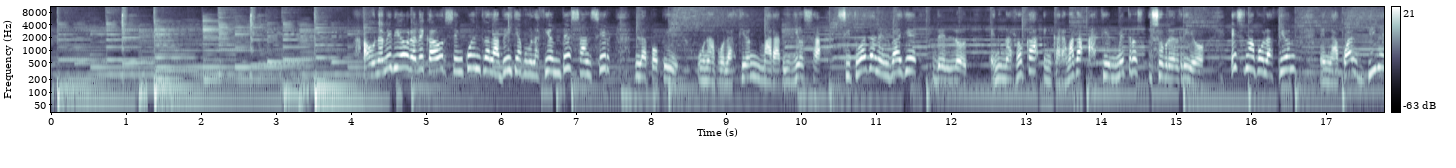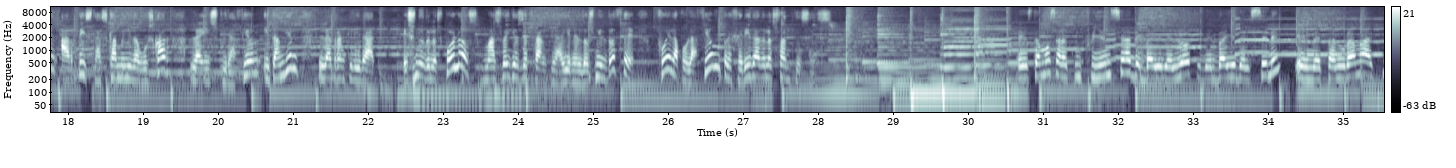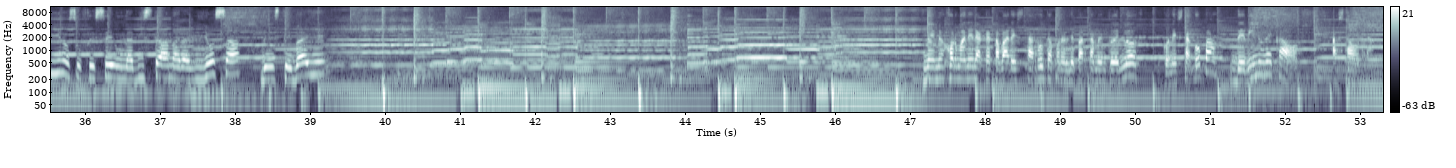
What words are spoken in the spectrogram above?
A una media hora de Cahors se encuentra la bella población de Saint-Cyr-la-Popie, una población maravillosa situada en el valle del Lot, en una roca encaramada a 100 metros sobre el río. Es una población en la cual viven artistas que han venido a buscar la inspiración y también la tranquilidad. Es uno de los pueblos más bellos de Francia y en el 2012 fue la población preferida de los franceses. Estamos a la confluencia del Valle del Lot y del Valle del Sele. En el panorama aquí nos ofrece una vista maravillosa de este valle. No hay mejor manera que acabar esta ruta por el departamento del Lot con esta copa de vino de Caos. Hasta otra.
